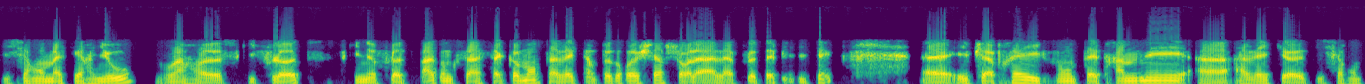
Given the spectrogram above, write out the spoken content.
différents matériaux, voir ce qui flotte, qui ne flottent pas. Donc ça, ça commence avec un peu de recherche sur la, flottabilité. Euh, et puis après, ils vont être amenés euh, avec euh, différentes,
